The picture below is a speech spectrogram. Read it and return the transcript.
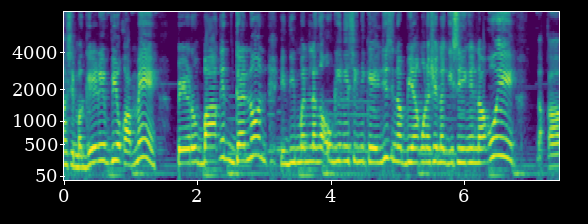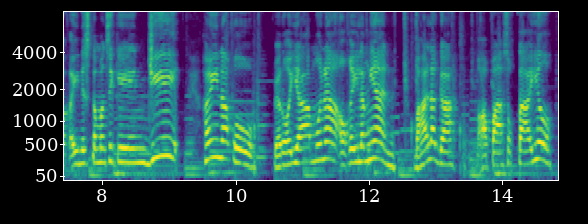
kasi magre-review kami. Pero bakit ganun? Hindi man lang ako ginising ni Kenji, sinabihan ko na siya nagisingin ako eh. Nakakainis naman si Kenji. Hay nako. Pero hayaan mo na, okay lang yan. Mahalaga, makapasok tayo.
